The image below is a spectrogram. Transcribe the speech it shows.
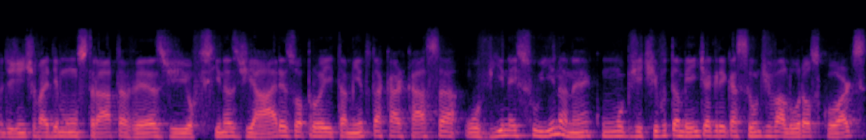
onde a gente vai demonstrar através de oficinas diárias o aproveitamento da carcaça ovina e suína, né? Com o objetivo também de agregação de valor aos cortes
